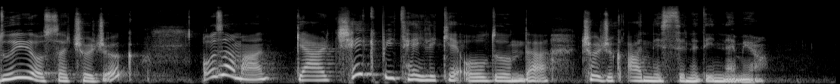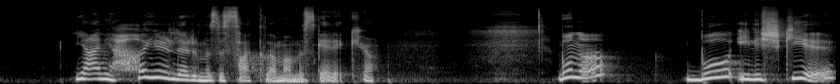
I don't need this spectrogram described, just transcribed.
duyuyorsa çocuk o zaman gerçek bir tehlike olduğunda çocuk annesini dinlemiyor. Yani hayırlarımızı saklamamız gerekiyor. Bunu bu ilişkiyi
